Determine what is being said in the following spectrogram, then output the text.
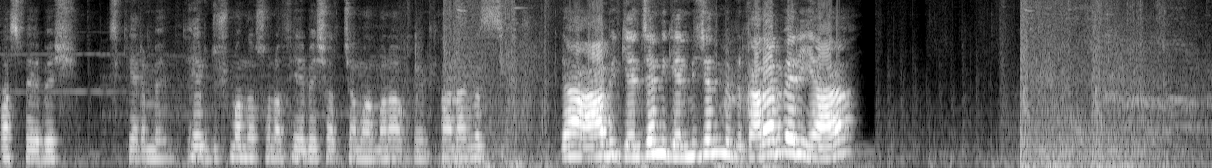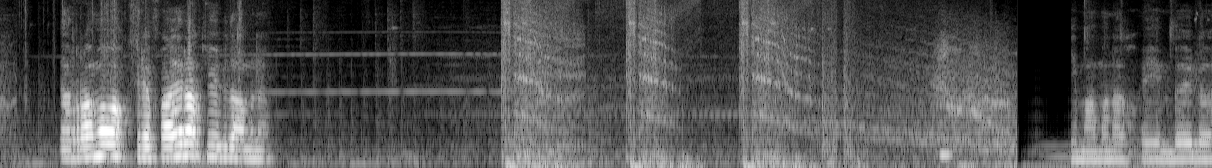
Bas F5. Sikerim. Her düşmandan sonra F5 atacağım amına koyayım. Ananı. Ya abi geleceksin mi gelmeyeceksin mi? Bir karar ver ya. Ya Rama bak prefire atıyor bir daha amına. Amına koyayım böyle.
